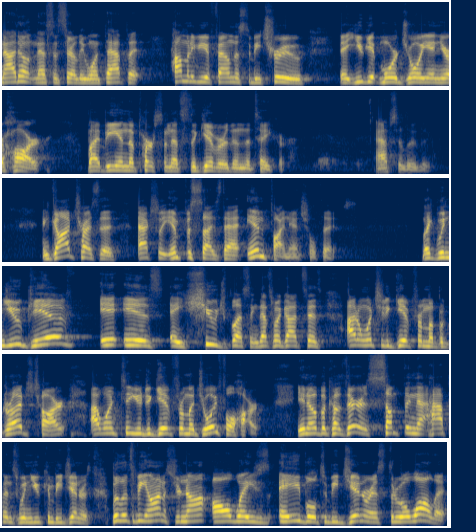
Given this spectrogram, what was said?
Now, I don't necessarily want that, but how many of you have found this to be true that you get more joy in your heart by being the person that's the giver than the taker. Absolutely. And God tries to actually emphasize that in financial things. Like when you give, it is a huge blessing. That's why God says, I don't want you to give from a begrudged heart. I want you to give from a joyful heart. You know, because there is something that happens when you can be generous. But let's be honest, you're not always able to be generous through a wallet.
